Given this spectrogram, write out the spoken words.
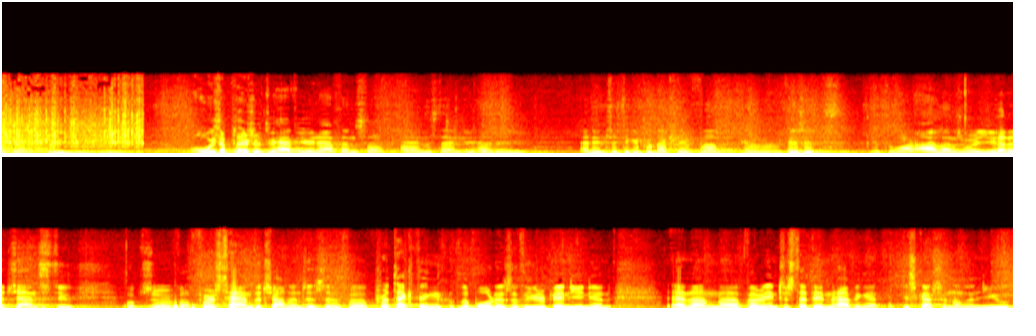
welcome. Please, please. Always a pleasure to have you in Athens. Uh, I understand you had a, an interesting and productive um, uh, visit to our islands where you had a chance to observe uh, firsthand the challenges of uh, protecting the borders of the European Union. And I'm uh, very interested in having a discussion on the new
